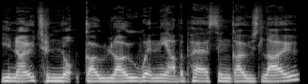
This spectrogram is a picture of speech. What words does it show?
you know, to not go low when the other person goes low.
